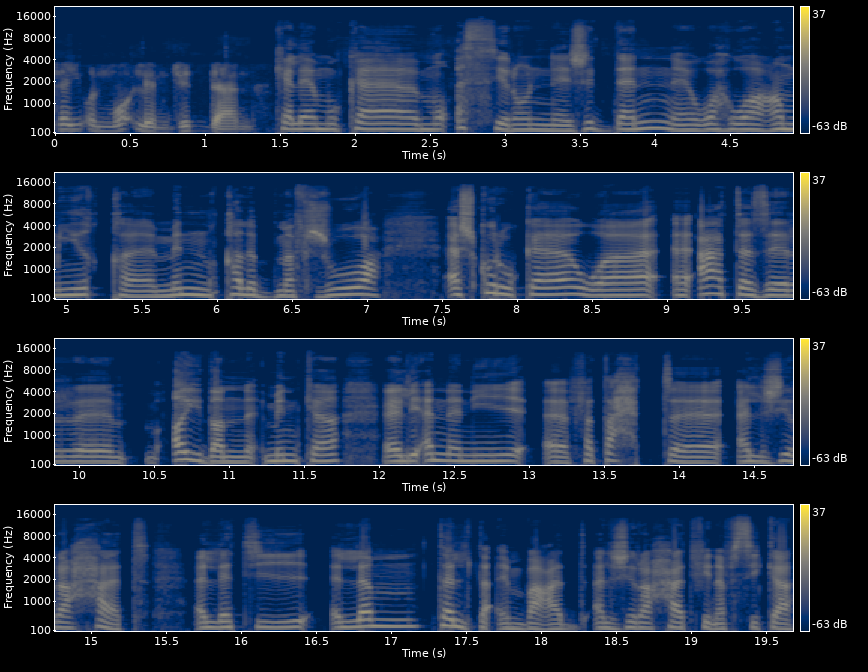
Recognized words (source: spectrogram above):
شيء مؤلم جدا. كلامك مؤثر جدا وهو عميق من قلب مفجوع. أشكرك وأعتذر أيضا منك لأنني فتحت الجراحات التي لم تلتئم بعد الجراحات في نفسك.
